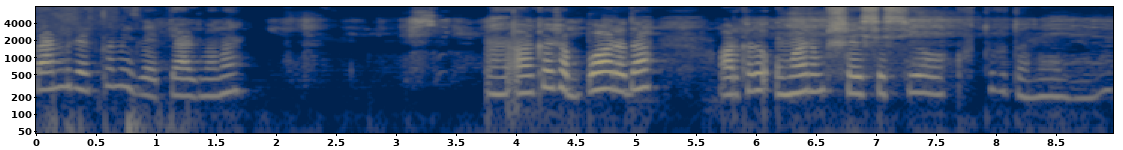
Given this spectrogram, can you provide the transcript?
ben bir reklam izleyip geldim hemen. Ee, arkadaşlar bu arada arkada umarım şey sesi yoktur da ne oluyor?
